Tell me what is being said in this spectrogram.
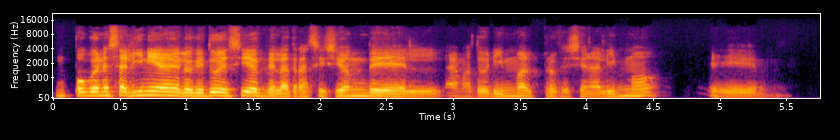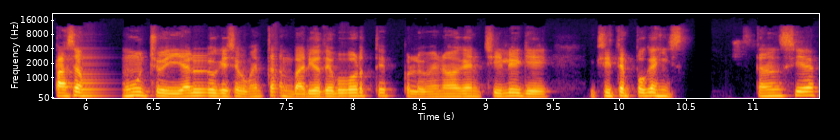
un poco en esa línea de lo que tú decías de la transición del amateurismo al profesionalismo, eh, pasa mucho y algo que se comenta en varios deportes, por lo menos acá en Chile, que existen pocas instancias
